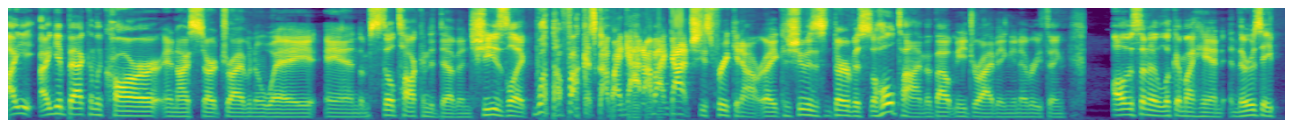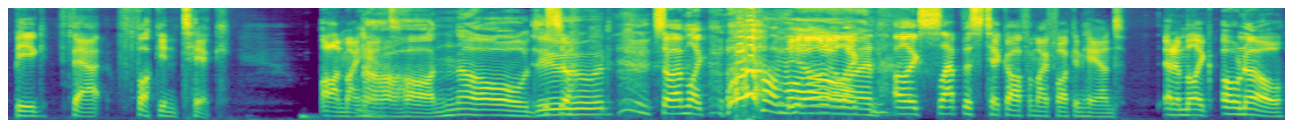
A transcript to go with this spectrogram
I I get back in the car and I start driving away, and I'm still talking to Devin. She's like, "What the fuck is going on? Oh my god!" She's freaking out, right? Because she was nervous the whole time about me driving and everything. all of a sudden I look at my hand and there is a big fat fucking tick on my hand. Oh no, dude! So, so I'm like, ah! Come you know, I like I like slap this tick off of my fucking hand, and I'm like, oh no,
